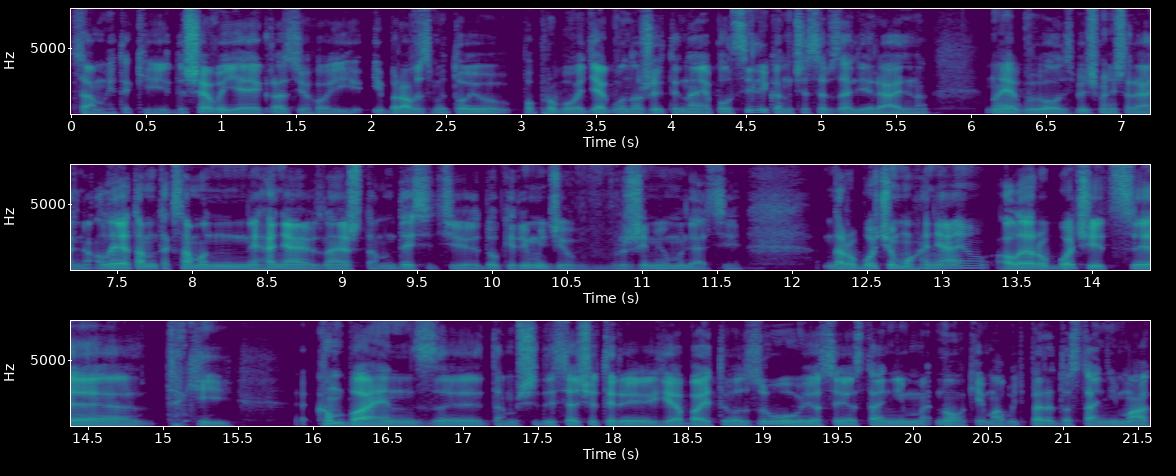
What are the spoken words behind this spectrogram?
самий такий дешевий. Я якраз його і і брав з метою попробувати, як воно жити на Apple Silicon, чи це взагалі реально. Ну, як виявилось, більш-менш реально. Але я там так само не ганяю, знаєш, там 10 докер іміджів в режимі емуляції. На робочому ганяю, але робочий це такий. Комбайн з там 64 гігабайти ОЗУ, і оцей останній, ну окей, мабуть, передостанній Mac.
